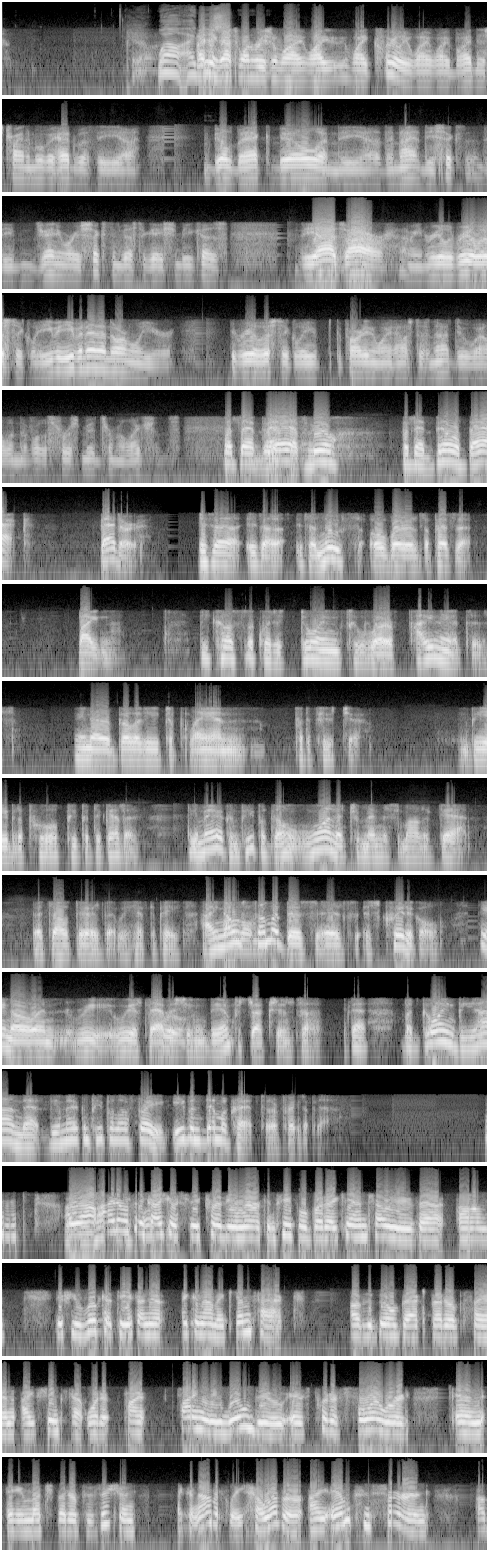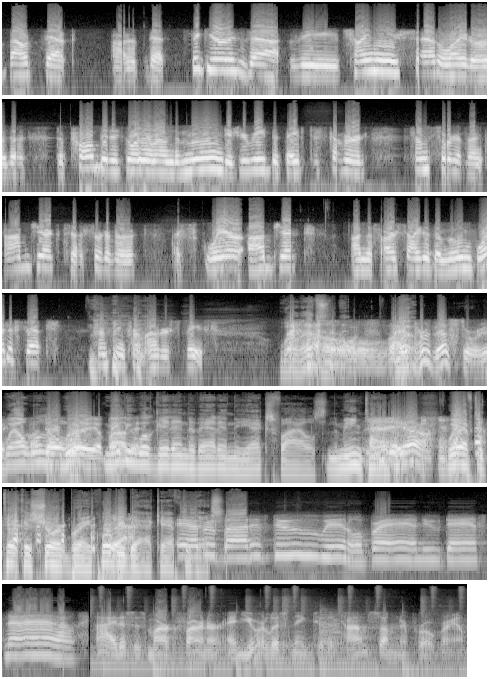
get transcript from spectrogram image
Well, I, I, just, think that's one reason why why why clearly why why Biden is trying to move ahead with the uh, Build Back bill and the uh, the ni- the sixth the January sixth investigation because the odds are, I mean, really realistically, even even in a normal year, realistically, the party in the White House does not do well in the those first midterm elections. But that That- bad that's a- bill, but that bill back better is a is a is a noose over the president Biden, because look what it's doing to our finances and our ability to plan for the future and be able to pull people together. The American people don't want a tremendous amount of debt that's out there that we have to pay. I know Well- some of this is is critical, you know, and re reestablishing the infrastructure and stuff like that. But going beyond that, the American people are afraid. Even Democrats are afraid of that. Well, I don't think I can speak for the American people, but I can tell you that um, if you look at the econo- economic impact of the Build Back Better plan, I think that what it fi- finally will do is put us forward in a much better position economically. However, I am concerned about that uh, that figure that the Chinese satellite or the the probe that is going around the moon. Did you read that they've discovered some sort of an object, a sort of a, a square object on the far side of the moon? What if that's something from outer space? Well, that's. Oh, I haven't heard that story. Well, we'll, Don't we'll- worry about maybe it. we'll get into that in the X Files. In the meantime, Yeah. we have to take a short break. We'll Yeah. be back after this. Everybody's doing a brand new dance now. Hi, this is Mark Farner, and you're listening to the Tom Sumner Program.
